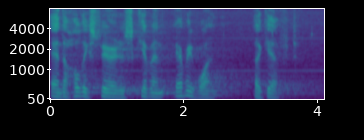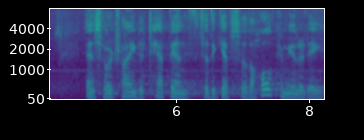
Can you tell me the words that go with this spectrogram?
and the Holy Spirit has given everyone a gift. And so we're trying to tap into the gifts of the whole community,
